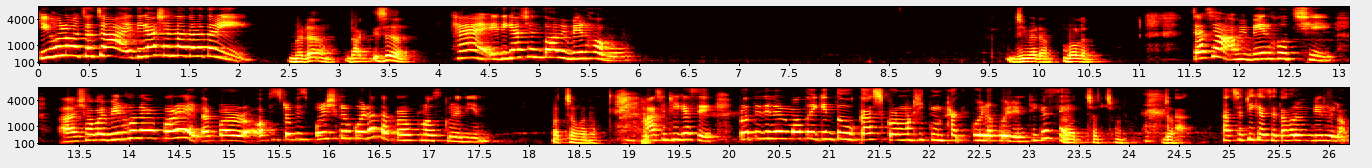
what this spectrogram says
কি হলো চাচা? এদিকে আসেন না তাড়াতাড়ি। ম্যাডাম ডাক দিছেন? হ্যাঁ এদিকে আসেন তো আমি বের হব। জি ম্যাডাম বলেন। চাচা আমি বের হচ্ছি। আর সবাই বের হওয়ার পরে তারপর অফিস টফিস পরিষ্কার করে তারপর ক্লোজ করে দিন আচ্ছা ম্যাডাম। আচ্ছা ঠিক আছে। প্রতিদিনের মতোই কিন্তু কাজকর্ম ঠিকঠাক কইরা কইরেন ঠিক আছে? আচ্ছা আচ্ছা আচ্ছা ঠিক আছে তাহলে আমি বের হলাম।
